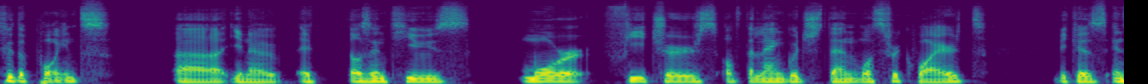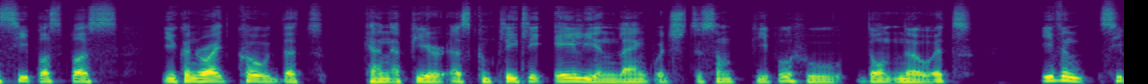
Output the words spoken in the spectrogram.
to the point. Uh, you know, it doesn't use more features of the language than what's required, because in C++ you can write code that can appear as completely alien language to some people who don't know it. Even C++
